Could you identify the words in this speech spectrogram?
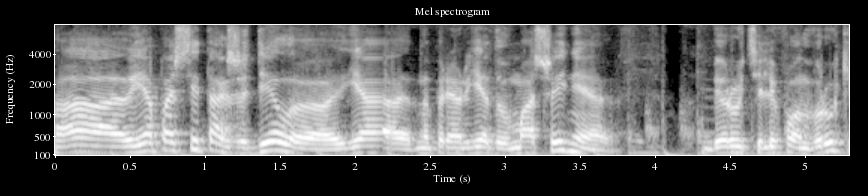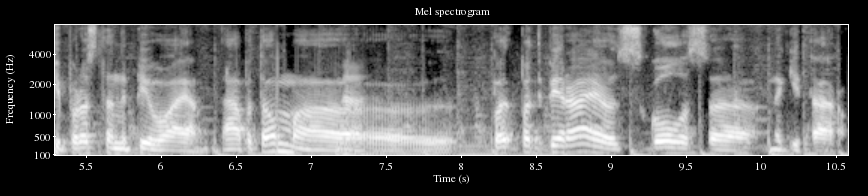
А, я почти так же делаю. Я, например, еду в машине, беру телефон в руки, просто напиваю, а потом а, да. э, подбираю с голоса на гитару.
